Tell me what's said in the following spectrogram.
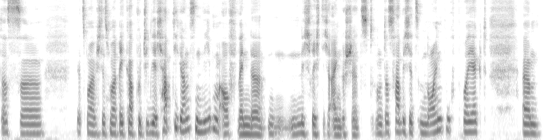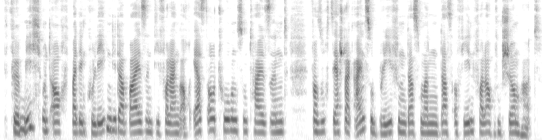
Das, äh, jetzt mal habe ich das mal rekapituliert. Ich habe die ganzen Nebenaufwände nicht richtig eingeschätzt. Und das habe ich jetzt im neuen Buchprojekt ähm, für mich und auch bei den Kollegen, die dabei sind, die vor allem auch Erstautoren zum Teil sind, versucht sehr stark einzubriefen, dass man das auf jeden Fall auch auf dem Schirm hat.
